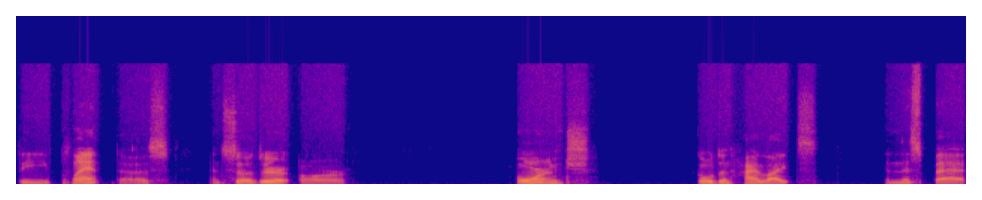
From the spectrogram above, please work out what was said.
the plant does. And so there are orange golden highlights in this bat.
